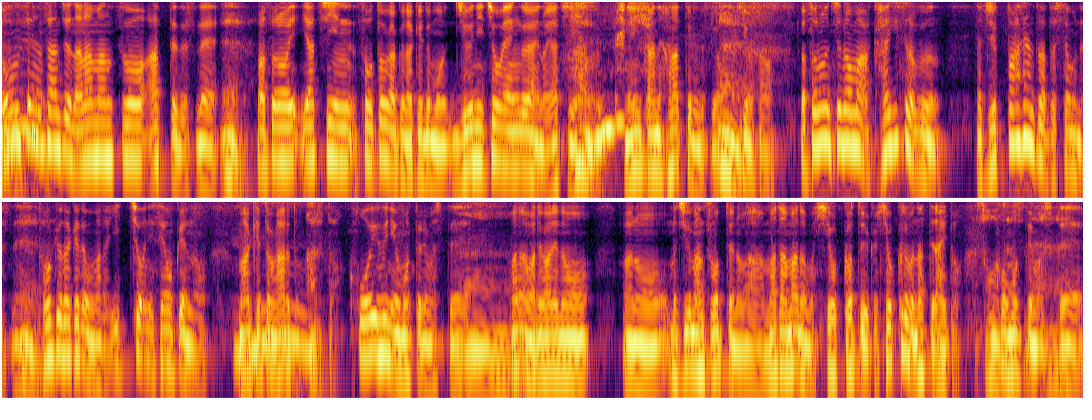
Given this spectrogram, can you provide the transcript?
4037万坪あってですね、ええまあその家賃相当額だけでも12兆円ぐらいの家賃を年間で払ってるんですよ、ええ企業さんは。まあそのうちのまあ会議室の分、いや10%だとしてもですね、ええ東京だけでもまだ1兆2000億円のマーケットがあると。こういうふうに思っておりまして、んまだ我々のあのまあ10万坪っていうのはまだまだもうひよっこというかひよっこにもなってないと、思ってまして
